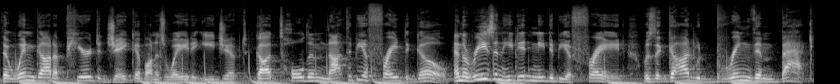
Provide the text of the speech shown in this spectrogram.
that when God appeared to Jacob on his way to Egypt, God told him not to be afraid to go. And the reason he didn't need to be afraid was that God would bring them back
